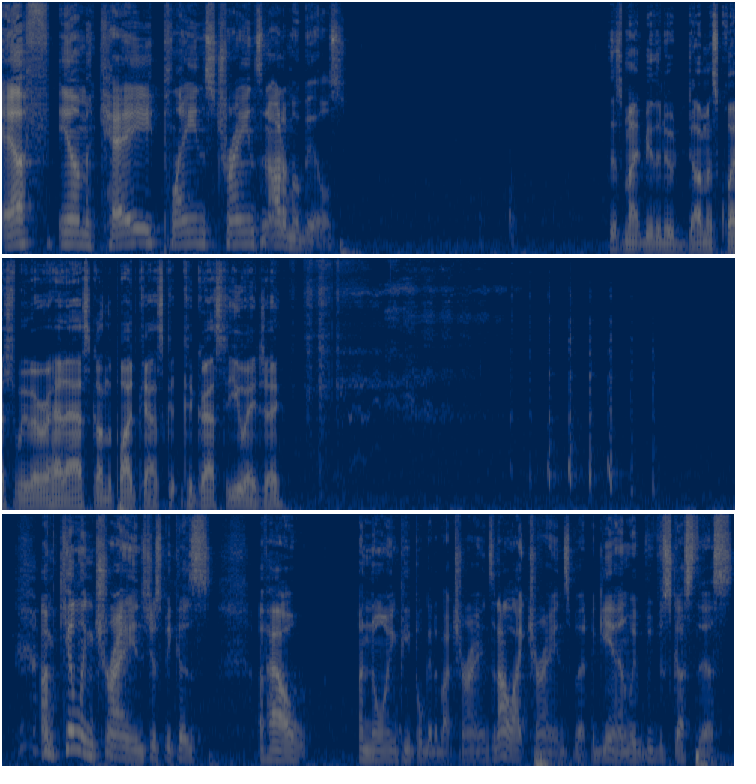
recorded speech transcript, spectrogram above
FMK planes, trains, and automobiles. This might be the new dumbest question we've ever had asked on the podcast. C- congrats to you, AJ. I'm killing trains just because of how annoying people get about trains. And I like trains, but again, we've, we've discussed this.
